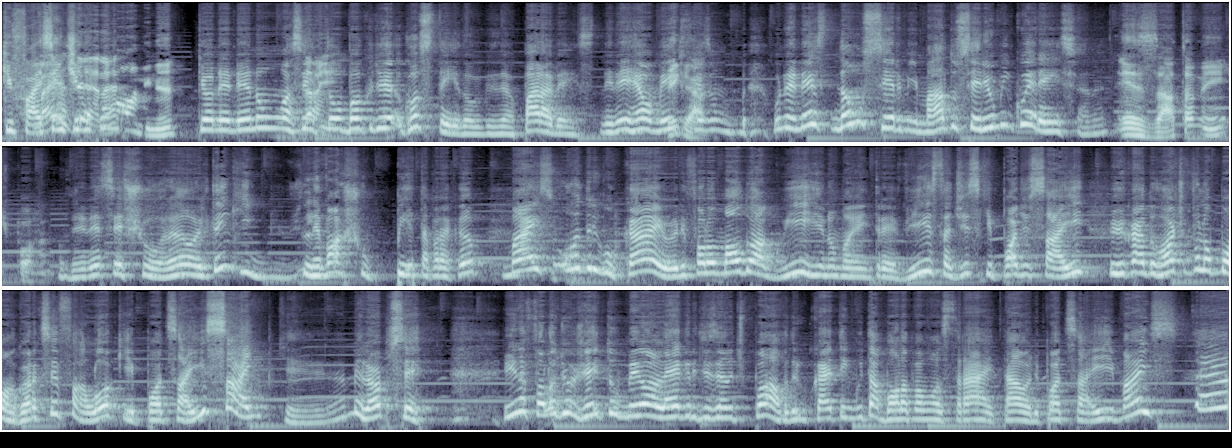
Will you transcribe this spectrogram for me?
Que faz Mas sentido é, com o né? nome, né? Que o Nenê não aceitou Não, o banco de... Gostei, Douglas. Bezerra, Parabéns. Nenê realmente Obrigado. fez um... O Nenê não ser mimado seria uma incoerência, né? Exatamente, porra. O Nenê ser chorão, ele tem que levar uma chupeta pra campo. Mas o Rodrigo Caio, ele falou mal do Aguirre numa entrevista, disse que pode sair. E o Ricardo Rocha falou, bom, agora que você falou que pode sair, sai, porque é melhor pra você. E ainda falou de um jeito meio alegre, dizendo, tipo, ah, o Rodrigo Caio tem muita bola pra mostrar e tal, ele pode sair, mas é,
